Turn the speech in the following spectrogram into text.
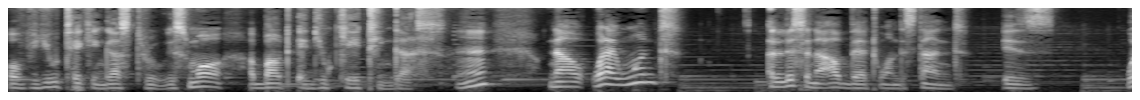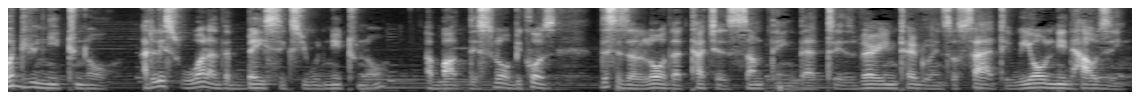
of you taking us through. It's more about educating us. eh? Now, what I want a listener out there to understand is what do you need to know? At least what are the basics you would need to know about this law? Because this is a law that touches something that is very integral in society. We all need housing.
